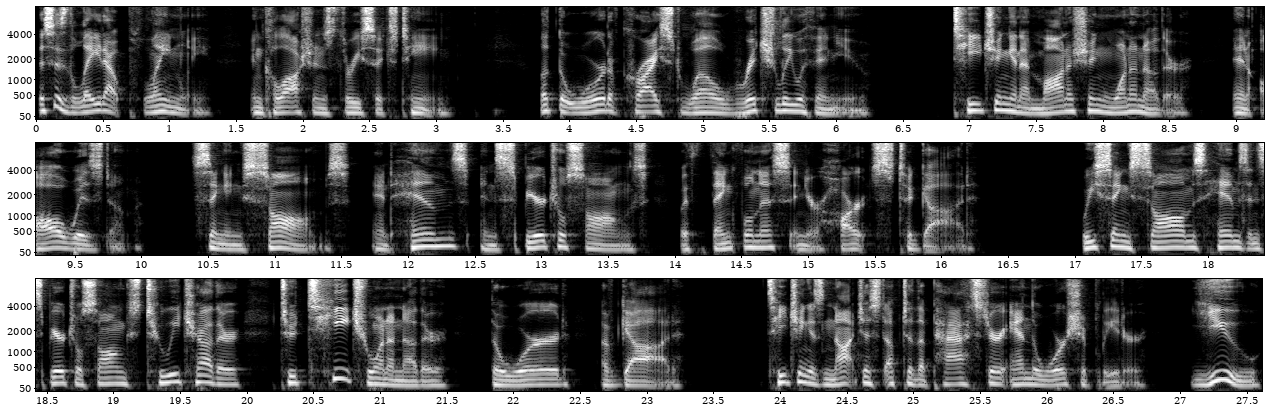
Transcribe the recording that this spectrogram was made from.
This is laid out plainly in Colossians 3:16. Let the word of Christ dwell richly within you, teaching and admonishing one another in all wisdom, singing psalms and hymns and spiritual songs with thankfulness in your hearts to God. We sing psalms, hymns, and spiritual songs to each other to teach one another the Word of God. Teaching is not just up to the pastor and the worship leader. You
